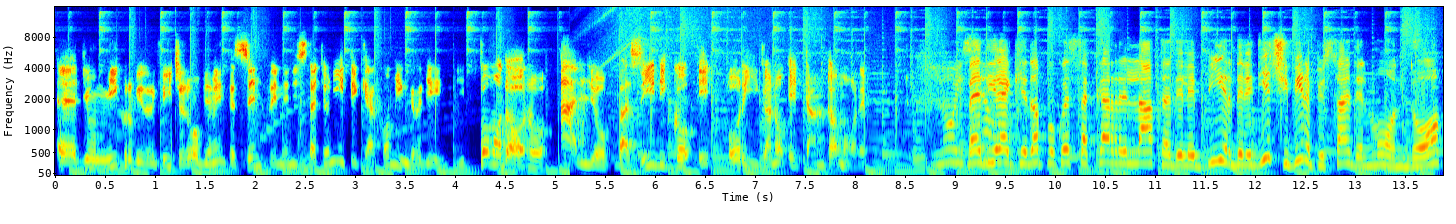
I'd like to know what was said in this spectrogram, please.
eh, di un micro birrificio ovviamente sempre negli Stati Uniti che ha come ingredienti pomodoro, aglio, basilico e origano e tanto amore. Noi Beh, siamo- direi che dopo questa carrellata delle birre, delle 10 birre più strane del mondo,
